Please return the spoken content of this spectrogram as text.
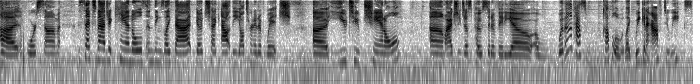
uh, for some sex magic candles and things like that, go check out the Alternative Witch uh, YouTube channel. Um, I actually just posted a video uh, within the past couple of like week and a half, two weeks.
